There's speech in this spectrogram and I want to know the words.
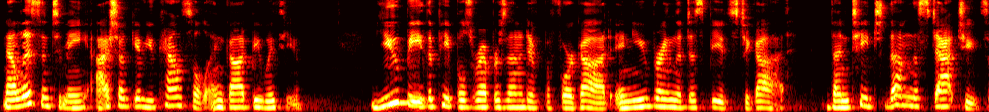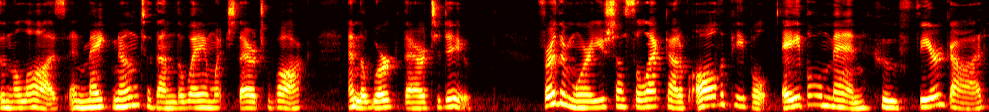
Now listen to me, I shall give you counsel, and God be with you. You be the people's representative before God, and you bring the disputes to God. Then teach them the statutes and the laws, and make known to them the way in which they are to walk, and the work they are to do. Furthermore, you shall select out of all the people able men who fear God,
